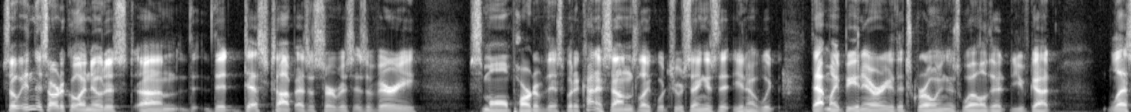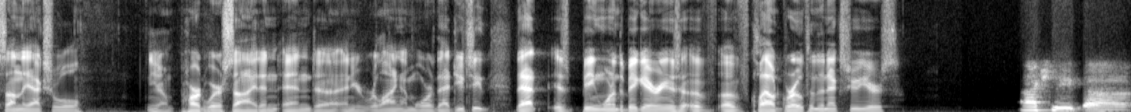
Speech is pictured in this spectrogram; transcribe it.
So in this article, I noticed um, th- that desktop as a service is a very small part of this, but it kind of sounds like what you were saying is that you know we, that might be an area that's growing as well. That you've got less on the actual you know hardware side and and uh, and you're relying on more of that. Do you see that as being one of the big areas of, of cloud growth in the next few years? Actually, uh,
